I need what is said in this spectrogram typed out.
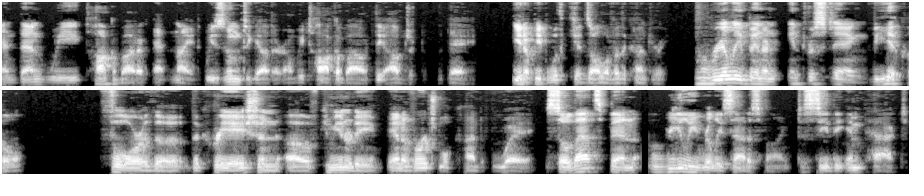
and then we talk about it at night. We Zoom together and we talk about the object of the day. You know, people with kids all over the country. Really been an interesting vehicle for the, the creation of community in a virtual kind of way. So that's been really, really satisfying to see the impact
